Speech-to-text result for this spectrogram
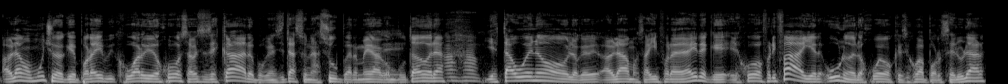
hablamos mucho de que por ahí jugar videojuegos a veces es caro porque necesitas una super mega computadora. Ajá. Y está bueno lo que hablábamos ahí fuera de aire, que el juego Free Fire, uno de los juegos que se juega por celular,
